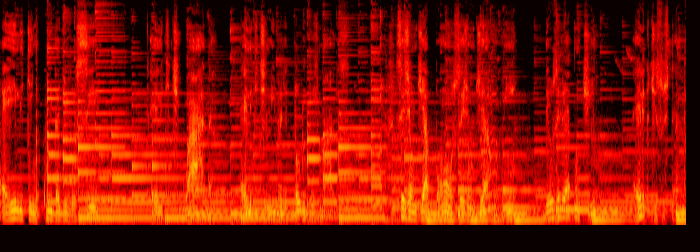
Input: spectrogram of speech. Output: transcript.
É Ele quem cuida de você. É Ele que te guarda. É Ele que te livra de todos os males. Seja um dia bom ou seja um dia ruim, Deus ele é contigo. É Ele que te sustenta.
